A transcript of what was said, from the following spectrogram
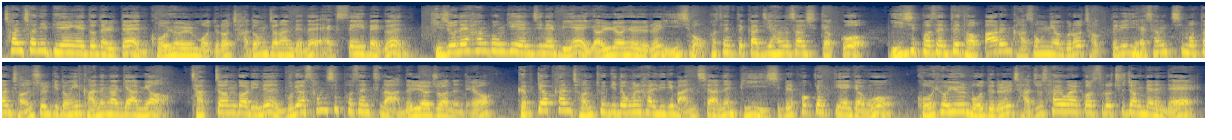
천천히 비행해도 될 땐 고효율 모드로 자동 전환되는 XA100은 기존의 항공기 엔진에 비해 연료 효율을 25%까지 향상시켰고 20%더 빠른 가속력으로 적들이 예상치 못한 전술 기동이 가능하게 하며 작전 거리는 무려 30%나 늘려주었는데요. 급격한 전투 기동을 할 일이 많지 않은 B-21 폭격기의 경우 고효율 모드를 자주 사용할 것으로 추정되는데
